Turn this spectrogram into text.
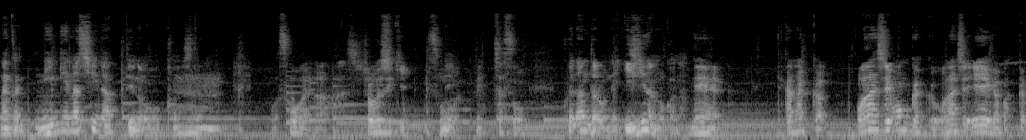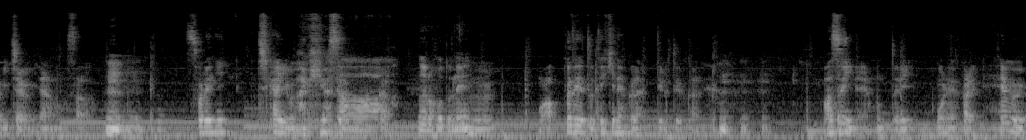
なんか人間らしいなっていうのを感じた、うん。そうやな。正直そう、ね。めっちゃそう。これなんだろうね？意地なのかな？ねえ。てかなんか同じ音楽同じ映画ばっか見ちゃうみたいなのもさうんうん。それに近いような気がする。ああなるほどね、うん。もうアップデートできなくなってるというかね。まずいね本当に。俺だからヘム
